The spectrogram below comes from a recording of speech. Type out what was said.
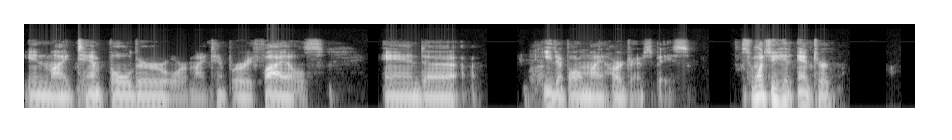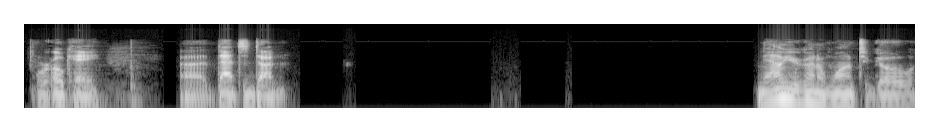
in my temp folder or my temporary files and uh, eat up all my hard drive space. So once you hit enter or OK, uh, that's done. Now you're going to want to go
